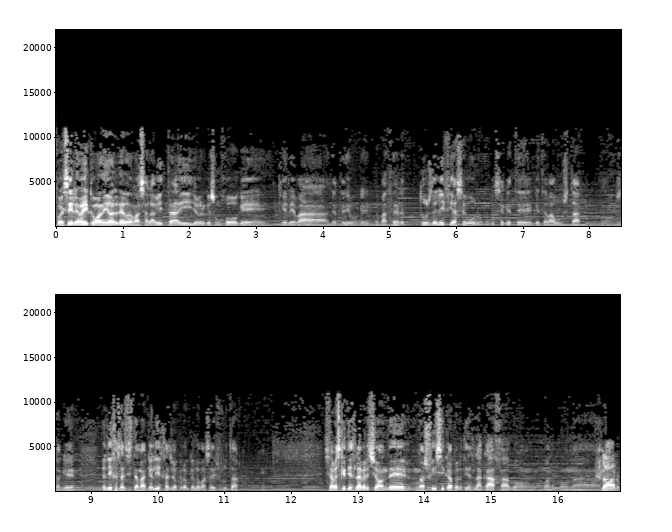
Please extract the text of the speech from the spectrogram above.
Pues sí, le va a ir como anillo al dedo además a la Vita y yo creo que es un juego que, que le va, ya te digo, que va a hacer tus delicias seguro, porque sé que te, que te va a gustar. O sea que elijas el sistema que elijas, yo creo que lo vas a disfrutar sabes que tienes la versión de no es física pero tienes la caja con bueno con una claro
